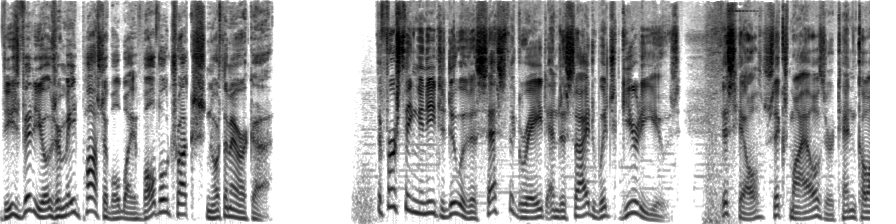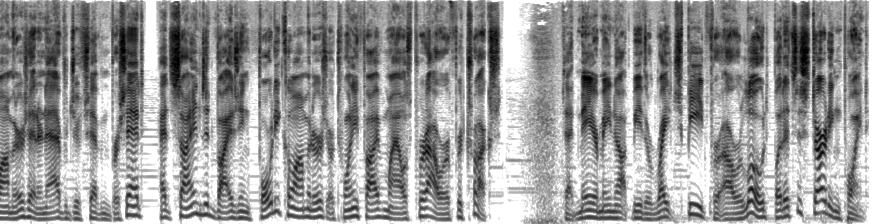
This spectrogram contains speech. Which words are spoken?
These videos are made possible by Volvo Trucks North America. The first thing you need to do is assess the grade and decide which gear to use. This hill, 6 miles or 10 kilometers at an average of 7%, had signs advising 40 kilometers or 25 miles per hour for trucks. That may or may not be the right speed for our load, but it's a starting point.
